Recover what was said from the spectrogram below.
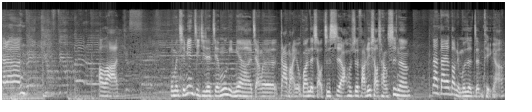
当然，好啦，我们前面几集的节目里面啊，讲了大麻有关的小知识啊，或是法律小常识呢。那大家到底有没有认真听啊？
